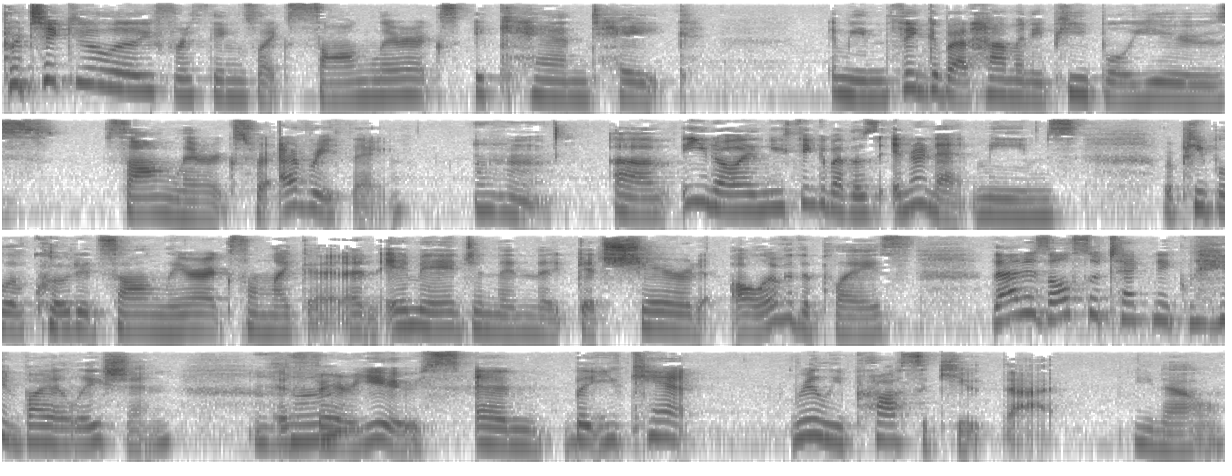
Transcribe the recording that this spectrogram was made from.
particularly for things like song lyrics, it can take. I mean, think about how many people use song lyrics for everything. Mm-hmm. Um, you know, and you think about those internet memes where people have quoted song lyrics on like a, an image and then that gets shared all over the place. That is also technically in violation mm-hmm. of fair use, and but you can't really prosecute that. You know.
